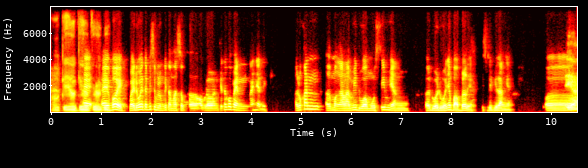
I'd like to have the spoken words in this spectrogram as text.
Oke, oke, Eh, oke, oke. eh boy, by the way tapi sebelum kita masuk ke obrolan kita, gue pengen nanya deh. Lu kan eh, mengalami dua musim yang eh, dua-duanya bubble ya, bisa dibilang ya. Eh, Iya.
